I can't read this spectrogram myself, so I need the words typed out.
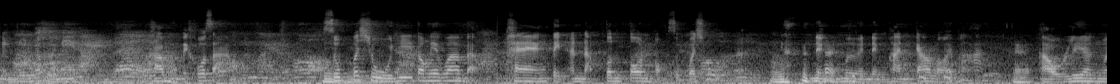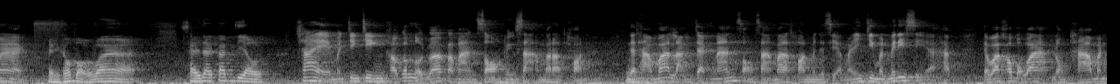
หนึ่งรุ่นก็คือนี่ครับคาบูเมโคสาม ซุปเปอร์ชูที่ต้องเรียกว่าแบบแพงติดอันดับต้นๆของซุปเปอร์ชูนะอืมหนึ่งหมื่นหนึ่งพันเก้าร้อยบาทฮะเอาเรื่องมาก เห็นเขาบอกว่าใช้ได้แป๊บเดียว ใช่ มันจริง ๆ เขากำหนดว่าประมาณ 2-3 มาราธอน แต่ถามว่าหลังจากนั้น 2-3 มาราธอนมันจะเสียไหมจริง ๆ มันไม่ได้เสียครับ แต่ว่าเขาบอกว่ารองเท้ามัน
